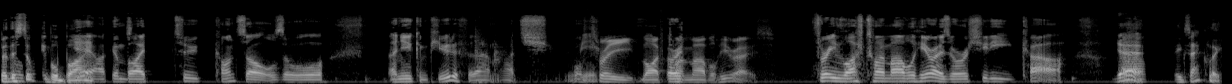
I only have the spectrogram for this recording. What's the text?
But there's still people buying. Yeah, I can buy two consoles or a new computer for that much. Or Yeah. three lifetime Or- Marvel heroes. three lifetime Marvel heroes or a shitty car. yeah, Uh, exactly.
